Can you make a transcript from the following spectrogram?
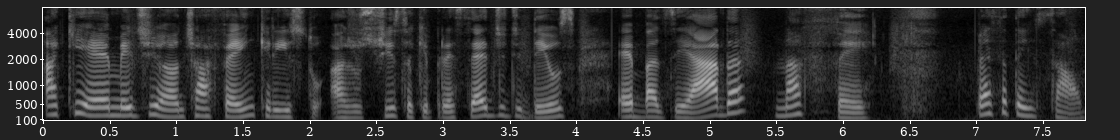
a que é mediante a fé em Cristo. A justiça que precede de Deus é baseada na fé. Presta atenção.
